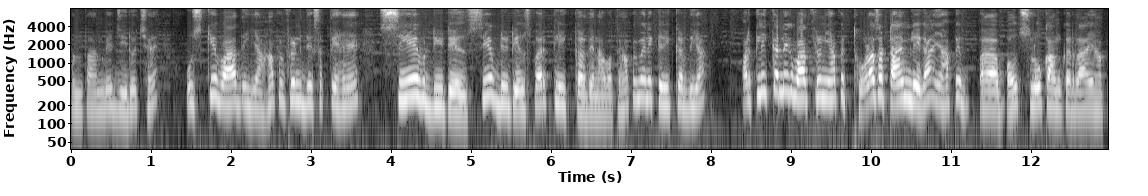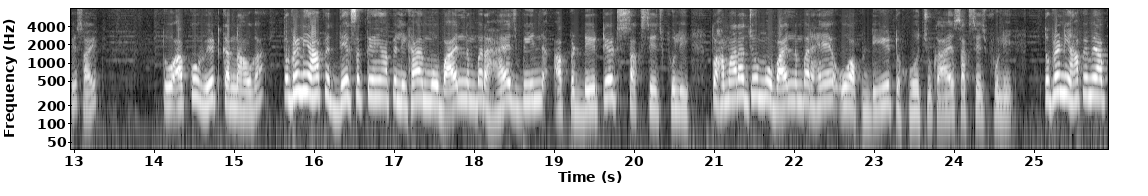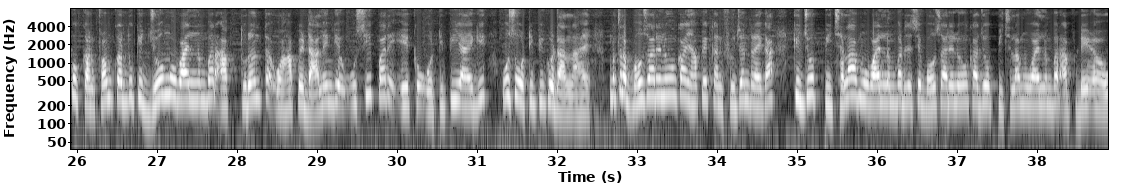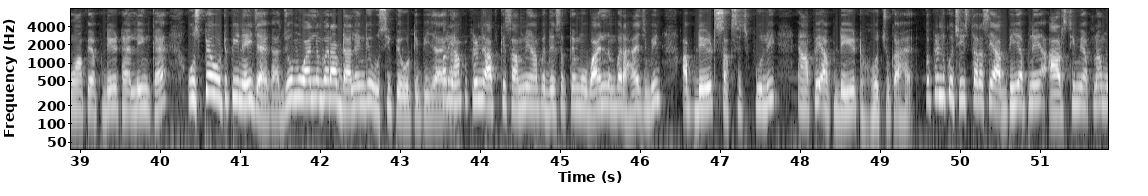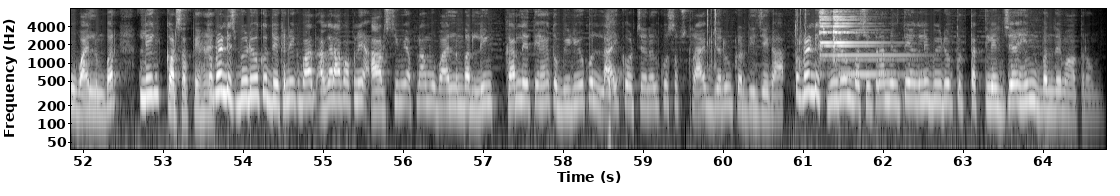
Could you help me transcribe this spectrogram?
संतानवे ज़ीरो छः। उसके बाद यहाँ पे फ्रेंड देख सकते हैं सेव डिटेल्स सेव डिटेल्स पर क्लिक कर देना होगा। तो यहाँ पे मैंने क्लिक कर दिया और क्लिक करने के बाद फ्रेंड यहाँ पे थोड़ा सा टाइम लेगा। यहाँ पे बहुत स्लो काम कर रहा है यहाँ पे साइट तो आपको वेट करना होगा। तो फ्रेंड यहाँ पे देख सकते हैं, यहाँ पे लिखा है, mobile number has been updated successfully. तो हमारा जो मोबाइल नंबर है, वो अपडेट हो चुका है सक्सेसफुली। तो फ्रेंड यहाँ पे मैं आपको कंफर्म कर दूँ कि जो मोबाइल नंबर आप तुरंत वहाँ पे डालेंगे, उसी पर एक ओ आएगी, उस ओटीपी को डालना है। मतलब बहुत सारे लोगों का यहाँ पे कन्फ्यूज़न रहेगा कि जो पिछला मोबाइल नंबर जैसे बहुत सारे लोगों का जो पिछला मोबाइल नंबर अपडेट वहाँ पे अपडेट है लिंक है, उस पर ओ नहीं जाएगा। जो मोबाइल नंबर आप डालेंगे, उसी पे ओटीपी जाएगा। और यहाँ पे फ्रेंड आपके सामने यहाँ पे देख सकते हैं mobile number has been update successfully यहाँ पे अपडेट हो चुका है। तो फ्रेंड कुछ इस तरह से आप भी अपने आरसी में अपना मोबाइल नंबर लिंक कर सकते हैं। तो फ्रेंड इस वीडियो को देखने के बाद अगर आप अपने आरसी में अपना मोबाइल नंबर लिंक कर लेते हैं तो वीडियो को लाइक और चैनल को सब्सक्राइब ज़रूर कर दीजिएगा। तो फ्रेंड इस वीडियो में बस इतना। मिलते हैं अगली वीडियो तब तक के लिए। जय हिंद बंदे मातरम।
